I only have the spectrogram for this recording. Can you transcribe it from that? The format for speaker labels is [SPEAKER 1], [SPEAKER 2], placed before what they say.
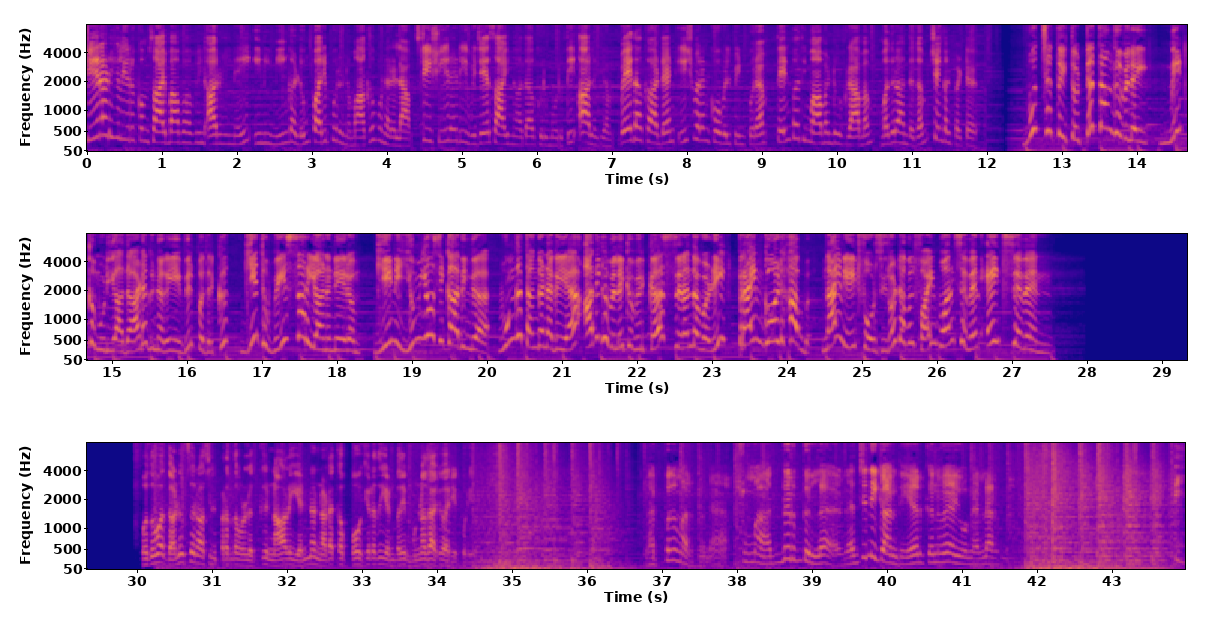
[SPEAKER 1] ஷீரடியில் இருக்கும் சாய்பாபாவின் அருளினை இனி நீங்களும் பரிபூரணமாக உணரலாம். ஸ்ரீ ஷீரடி விஜய சாய்நாதா குருமூர்த்தி ஆலயம். வேதா கார்டன் ஈஸ்வரன் கோவில் பின்புறம் தென்பதி மாவண்டூர் கிராமம் மதுராந்தகம் செங்கல்பட்டு.
[SPEAKER 2] உச்சத்தை தொட்ட தங்க விலை. மீட்க முடியாத அடகு நகையை விற்பதற்கு இதுவே சரியான நேரம். இனியும் யோசிக்காதீங்க. உங்க தங்க நகைய அதிக விலைக்கு விற்க சிறந்த வழி Prime Gold Hub nine eight four zero double five one seven eight seven
[SPEAKER 3] பொதுவாக தனுசு ராசியில் பிறந்தவர்களுக்கு நாளை என்ன நடக்கப் போகிறது என்பதை முன்னதாக அறியக்கூடியது.
[SPEAKER 4] அற்புதமாக இருக்குங்க. சும்மா அதிர்த்து இல்லை. ரஜினிகாந்த் ஏற்கனவே இவங்க எல்லாருமே.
